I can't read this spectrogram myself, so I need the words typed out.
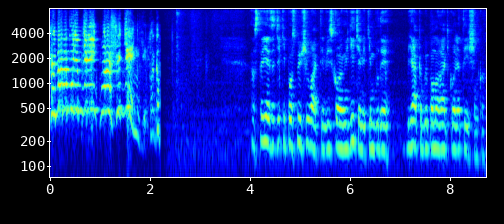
Когда мы будем делить наши деньги? Остається тільки поспівчувати тим військовим дітям, яким буде якоби допомагати Коля Тищенко.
